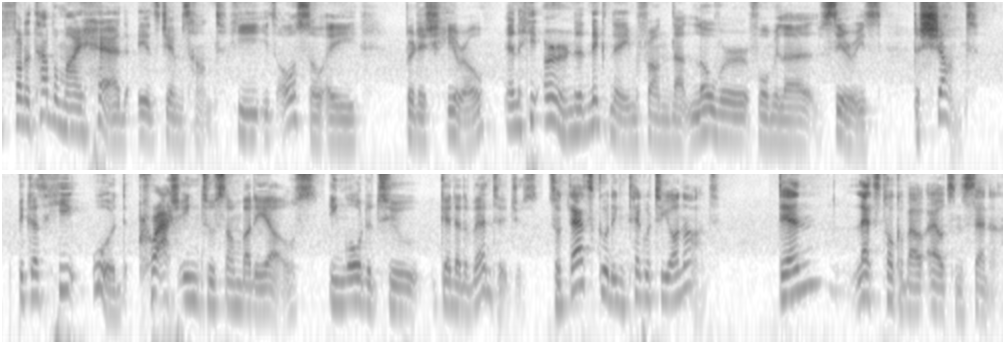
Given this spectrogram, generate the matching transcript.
from the top of my head is James Hunt. He is also a British hero, and he earned the nickname from the lower Formula series, the Shunt, because he would crash into somebody else in order to get advantages. So that's good integrity or not. Then let's talk about Ayrton Senna.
